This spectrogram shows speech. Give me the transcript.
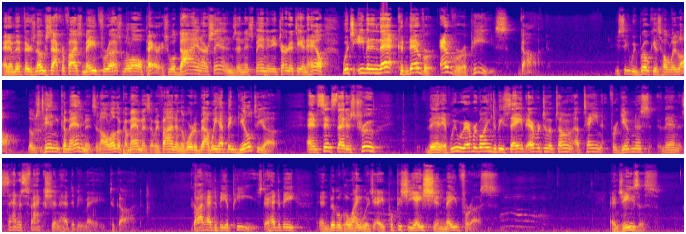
And if there's no sacrifice made for us, we'll all perish. We'll die in our sins and spend an eternity in hell, which even in that could never, ever appease God. You see, we broke His holy law. Those Ten Commandments and all other commandments that we find in the Word of God, we have been guilty of. And since that is true, then if we were ever going to be saved, ever to obtain, obtain forgiveness, then satisfaction had to be made to God. God had to be appeased. There had to be, in biblical language, a propitiation made for us. And Jesus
